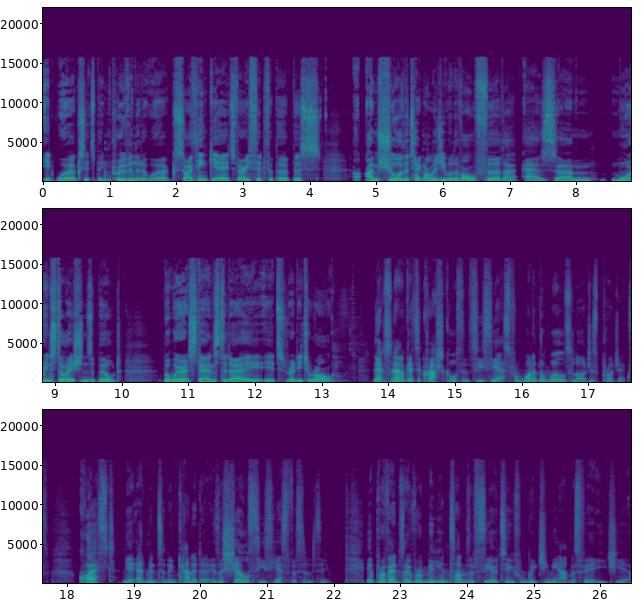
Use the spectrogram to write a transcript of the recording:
It works, it's been proven that it works. So I think, yeah, it's very fit for purpose. I'm sure the technology will evolve further as um, more installations are built. But where it stands today, it's ready to roll. Let's now get a crash course in CCS from one of the world's largest projects. Quest, near Edmonton in Canada, is a Shell CCS facility. It prevents over a million tonnes of CO2 from reaching the atmosphere each year.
